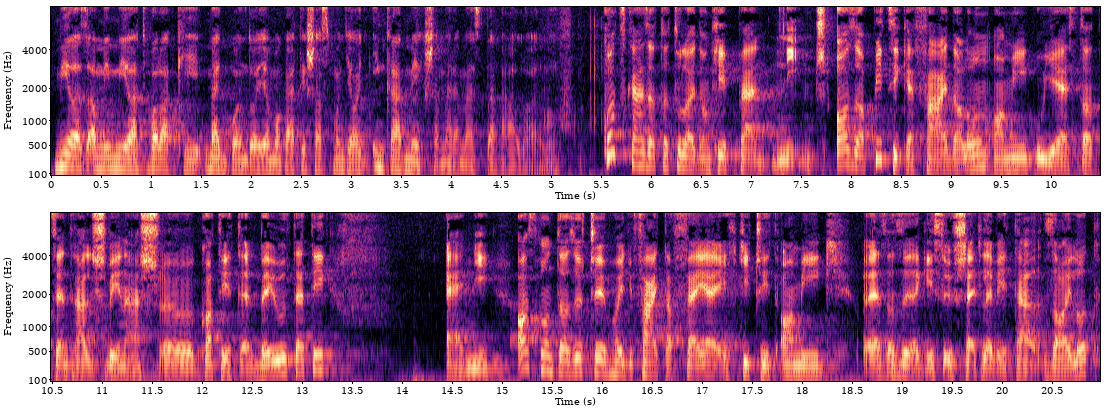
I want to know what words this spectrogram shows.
Mi az, ami miatt valaki meggondolja magát, és azt mondja, hogy inkább mégsem merem ezt bevállalni. Kockázata tulajdonképpen nincs. Az a picike fájdalom, amíg ugye ezt a centrális vénás katétert beültetik, ennyi. Azt mondta az öcsém, hogy fájt a feje egy kicsit, amíg ez az egész őssejtlevétel zajlott.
